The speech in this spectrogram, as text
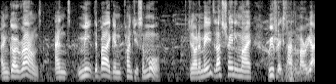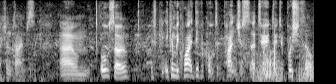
and go round and meet the bag and punch it some more. Do you know what I mean? So that's training my reflex times and my reaction times. Um, also, it can be quite difficult to punch, uh, to, to, to push yourself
